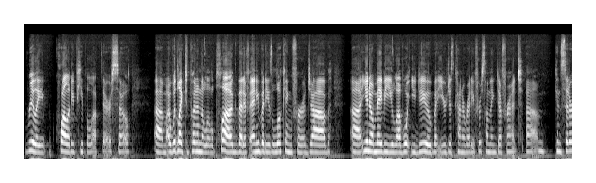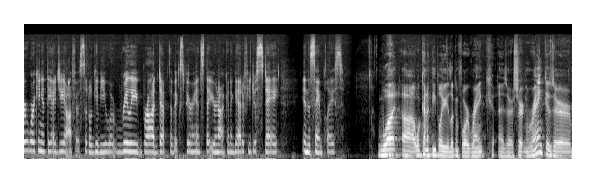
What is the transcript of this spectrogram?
really quality people up there. So um, I would like to put in a little plug that if anybody's looking for a job uh, you know, maybe you love what you do, but you're just kind of ready for something different, um, consider working at the IG office. It'll give you a really broad depth of experience that you're not going to get if you just stay in the same place. What uh, what kind of people are you looking for? Rank? Is there a certain rank? Is there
